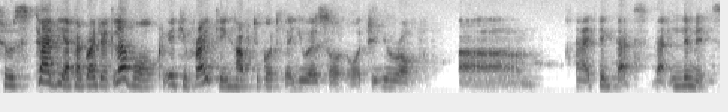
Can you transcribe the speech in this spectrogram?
to study at a graduate level creative writing have to go to the US or, or to Europe, um, and I think that's that limits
